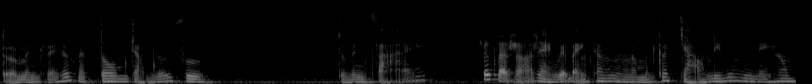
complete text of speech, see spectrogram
Tụi mình phải rất là tôn trọng đối phương. Tụi mình phải rất là rõ ràng với bản thân rằng là mình có chọn đi với người này không?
